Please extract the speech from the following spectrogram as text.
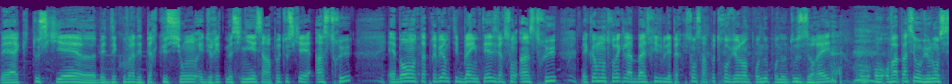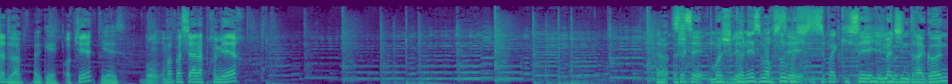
ben avec tout ce qui est euh, ben, découvrir des percussions et du rythme signé, c'est un peu tout ce qui est instru. Et bon, on t'a prévu un petit blind test version instru, mais comme on trouvait que la batterie, toutes les percussions, c'est un peu trop violent pour nous, pour nos douze oreilles, on, on- on va passer au violon si ça te va. Ok, Ok yes. Bon, on va passer à la première. Alors, Ça, je c'est. Moi, je l'ai. connais ce morceau, mais je sais pas qui C'est joue. Imagine Dragon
